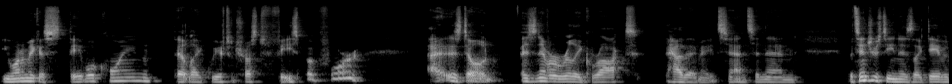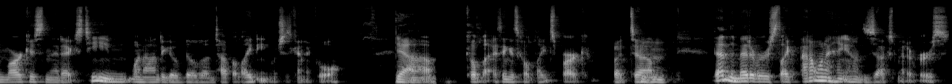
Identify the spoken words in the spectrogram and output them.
you want to make a stable coin that like we have to trust Facebook for? I just don't. It's never really grokked how that made sense. And then what's interesting is like David Marcus and that X team went on to go build on top of Lightning, which is kind of cool. Yeah, um, called I think it's called Lightspark. But um, mm-hmm. then the metaverse, like I don't want to hang out in Zuck's metaverse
